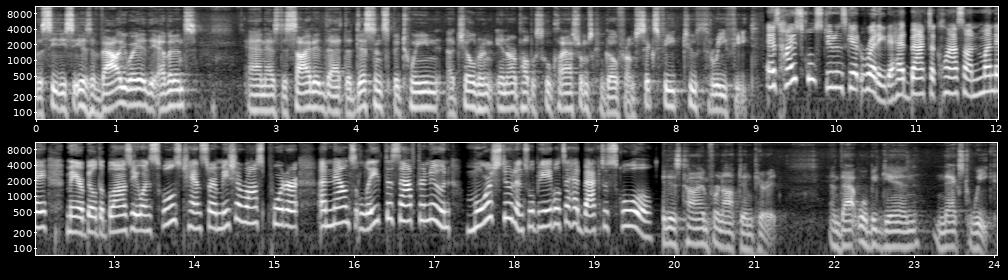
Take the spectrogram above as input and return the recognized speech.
The CDC has evaluated the evidence and has decided that the distance between uh, children in our public school classrooms can go from six feet to three feet. As high school students get ready to head back to class on Monday, Mayor Bill de Blasio and schools chancellor Meisha Ross Porter announced late this afternoon more students will be able to head back to school. It is time for an opt-in period and that will begin next week.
